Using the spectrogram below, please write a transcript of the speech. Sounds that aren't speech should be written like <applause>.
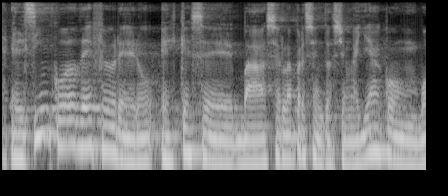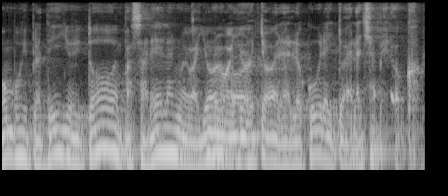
El 5 de febrero es que se va a hacer la presentación allá con bombos y platillos y todo en pasarela en Nueva York, Nueva York. toda la locura y toda la chaperoco.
